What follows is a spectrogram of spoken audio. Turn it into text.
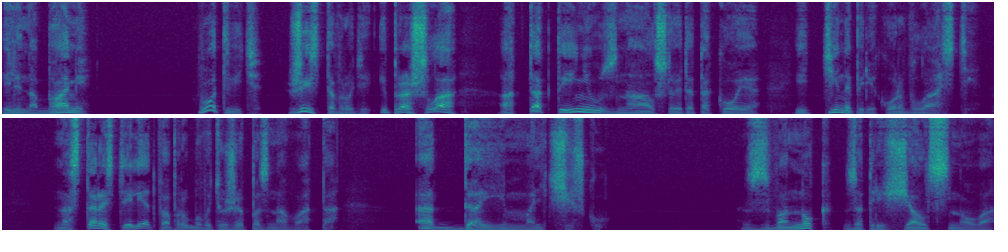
Или на БАМе? Вот ведь жизнь-то вроде и прошла, а так ты и не узнал, что это такое — идти наперекор власти. На старости лет попробовать уже поздновато. Отдай им мальчишку. Звонок затрещал снова.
